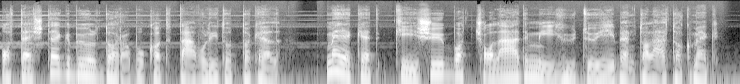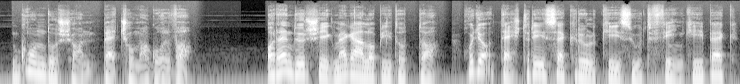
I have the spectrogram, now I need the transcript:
A testekből darabokat távolítottak el, melyeket később a család mélyhűtőjében találtak meg, gondosan becsomagolva. A rendőrség megállapította, hogy a testrészekről készült fényképek,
